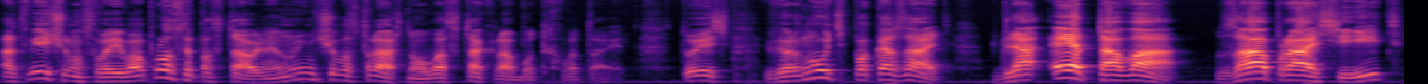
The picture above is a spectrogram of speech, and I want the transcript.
отвечу на свои вопросы поставленные, но ничего страшного, у вас так работы хватает. То есть вернуть, показать. Для этого запросить,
